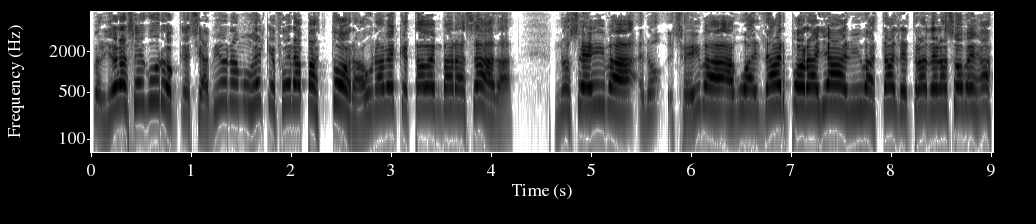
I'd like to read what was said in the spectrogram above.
Pero yo le aseguro que si había una mujer que fuera pastora, una vez que estaba embarazada, no se iba, no, se iba a guardar por allá, no iba a estar detrás de las ovejas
